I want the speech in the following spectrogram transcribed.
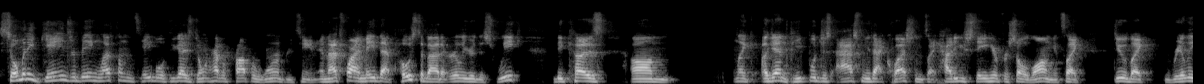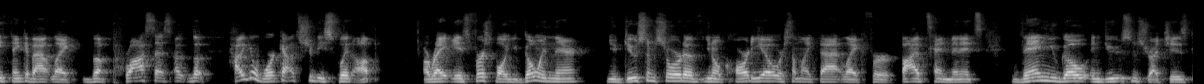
So many gains are being left on the table if you guys don't have a proper warm up routine. And that's why I made that post about it earlier this week because, um, like, again, people just ask me that question. It's like, how do you stay here for so long? It's like, dude, like, really think about like the process of the how your workouts should be split up. All right. Is first of all, you go in there, you do some sort of you know cardio or something like that like for five ten minutes then you go and do some stretches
